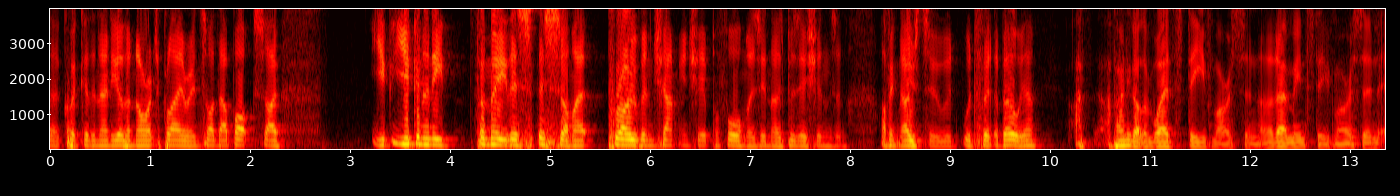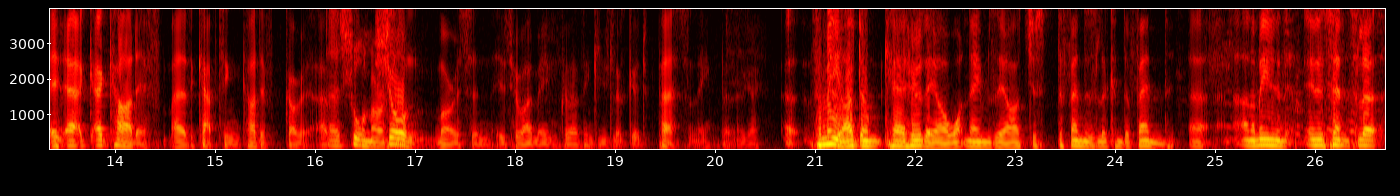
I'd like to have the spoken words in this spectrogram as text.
uh, quicker than any other Norwich player inside that box. So you, you're going to need, for me, this this summer, proven Championship performers in those positions, and I think those two would, would fit the bill. Yeah. I've, I've only got the word Steve Morison, and I don't mean Steve Morison. It, uh, at Cardiff, uh, the captain, Cardiff. Car- Uh, Sean Morrison. Sean Morrison is who I mean because I think he's looked good personally. But there we go. uh, for me, I don't care who they are, what names they are. Just defenders look and defend, uh, and I mean in, in a sense that,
